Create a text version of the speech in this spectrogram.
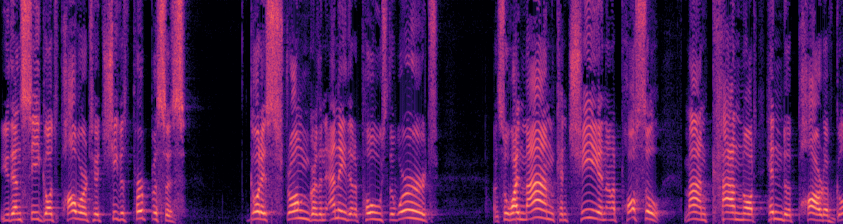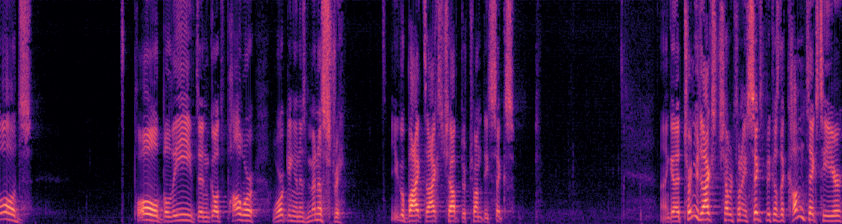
you then see God's power to achieve His purposes. God is stronger than any that oppose the Word. And so while man can chain an apostle, man cannot hinder the power of God. Paul believed in God's power working in his ministry. You go back to Acts chapter 26. I'm going to turn you to Acts chapter 26 because the context here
